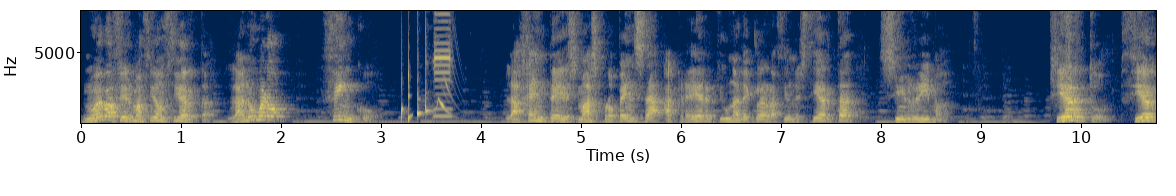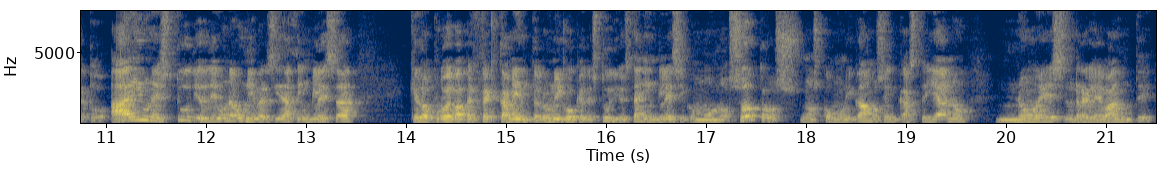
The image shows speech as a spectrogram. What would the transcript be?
Nueva afirmación cierta, la número 5. La gente es más propensa a creer que una declaración es cierta si rima. Cierto, cierto. Hay un estudio de una universidad inglesa que lo prueba perfectamente. Lo único que el estudio está en inglés y como nosotros nos comunicamos en castellano, no es relevante.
